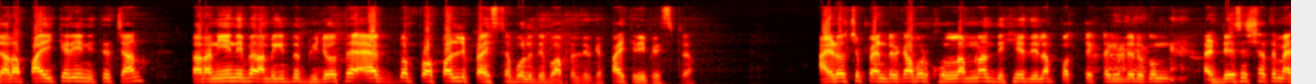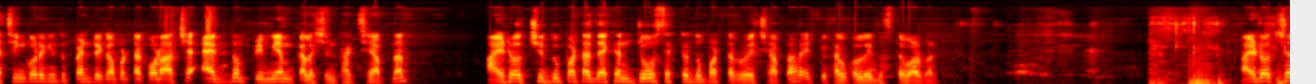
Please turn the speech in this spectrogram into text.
যারা পাইকারি নিতে চান, তারা নিয়ে নেবেন। আমি কিন্তু ভিডিওতে একদম প্রপারলি প্রাইসটা বলে দেবো আপনাদেরকে, পাইকারি প্রাইসটা আর হচ্ছে প্যান্টের কাপড় খুললাম না, দেখিয়ে দিলাম। প্রত্যেকটা কিন্তু এরকম ড্রেসের সাথে ম্যাচিং করে কিন্তু প্যান্টের কাপড়টা করা আছে। একদম প্রিমিয়াম কালেকশন থাকছে আপনার। আর হচ্ছে দুপাট্টা, দেখেন জোস একটা দুপাট্টা রয়েছে আপনার, একটু খেয়াল করলেই বুঝতে পারবেন। আর এটা হচ্ছে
